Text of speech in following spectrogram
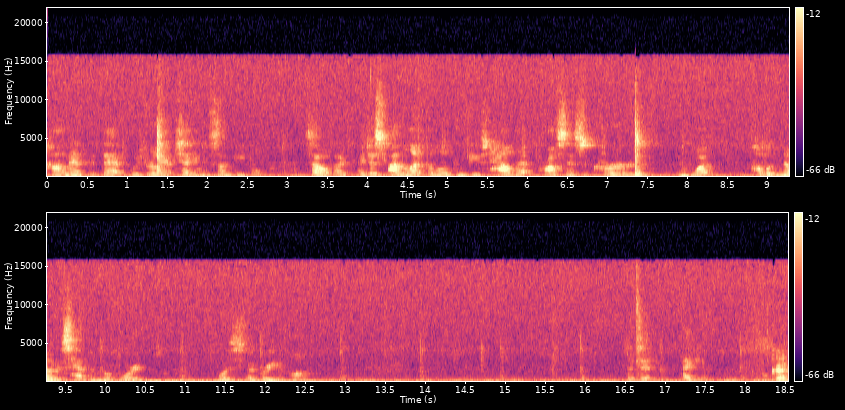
comment that that was really upsetting to some people. So I, I just, I'm left a little confused how that process occurred and what public notice happened before it was agreed upon. That's it, thank you. Okay.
